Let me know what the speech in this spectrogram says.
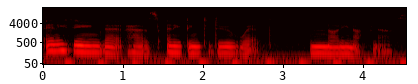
anything that has anything to do with not enoughness.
